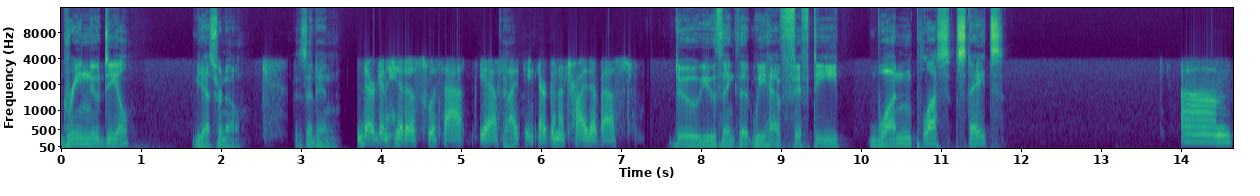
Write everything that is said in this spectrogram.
Green New Deal? Yes or no? Is it in? They're going to hit us with that. Yes, Okay. I think they're going to try their best. Do you think that we have 51 plus states? Um,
